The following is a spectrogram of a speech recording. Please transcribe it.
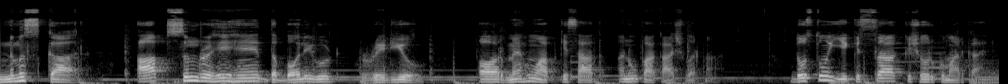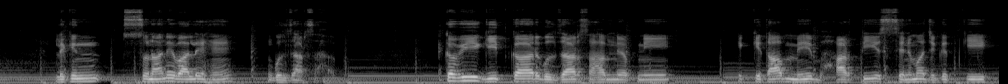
नमस्कार, आप सुन रहे हैं द बॉलीवुड रेडियो और मैं हूँ आपके साथ अनूप आकाश वर्मा। दोस्तों, ये किस्सा किशोर कुमार का है, लेकिन सुनाने वाले हैं गुलजार साहब। कवि, गीतकार गुलजार साहब ने अपनी एक किताब में भारतीय सिनेमा जगत की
